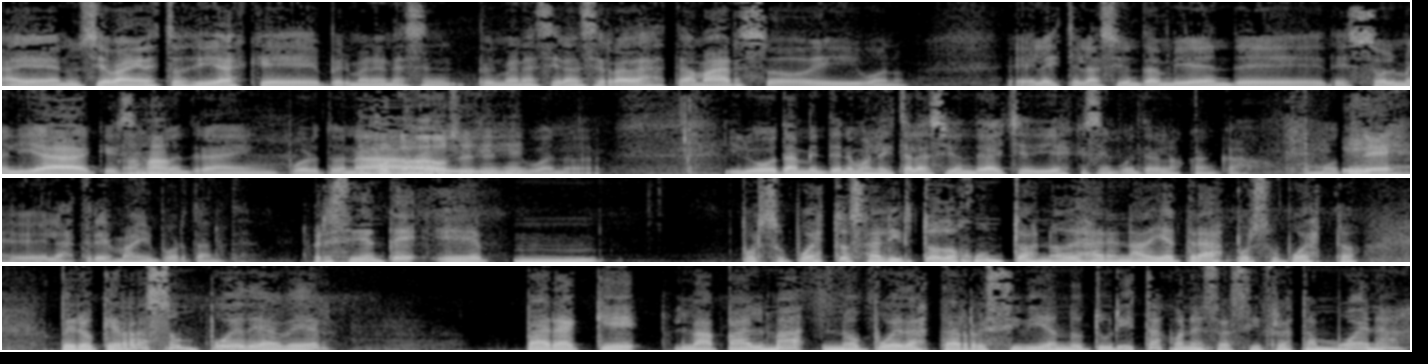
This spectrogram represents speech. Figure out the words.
Eh, anunciaban en estos días que permanecerán cerradas hasta marzo y bueno, eh, la instalación también de, Sol Meliá que se encuentra en Puerto Nao, y, bueno y luego también tenemos la instalación de H10 que se encuentra en Los Cancajos, como eh, tres, las tres más importantes. Presidente, mm, por supuesto salir todos juntos, no dejar a nadie atrás, por supuesto, pero ¿qué razón puede haber para que La Palma no pueda estar recibiendo turistas con esas cifras tan buenas?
